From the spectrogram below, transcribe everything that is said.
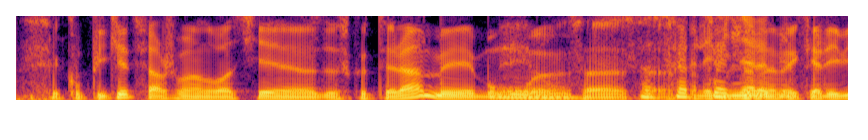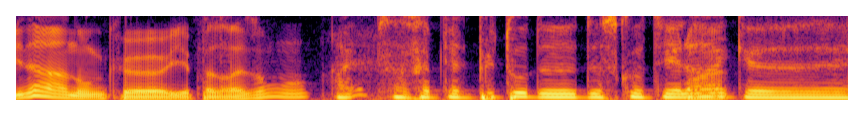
c'est compliqué de faire jouer un droitier euh, de ce côté-là, mais bon, Mais bon, euh, ça, ça ça, serait peut-être- avec Alevina, donc il n'y a pas de raison. hein. ouais, ça serait peut-être plutôt de, de ce côté-là Ouais. que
